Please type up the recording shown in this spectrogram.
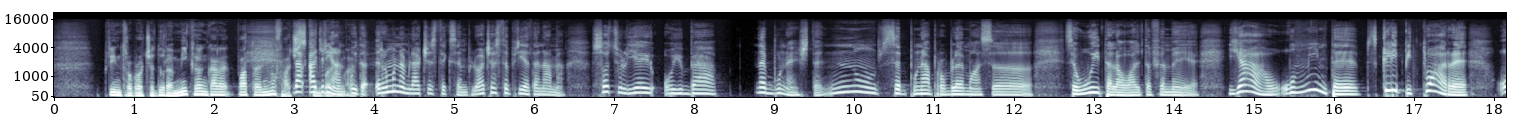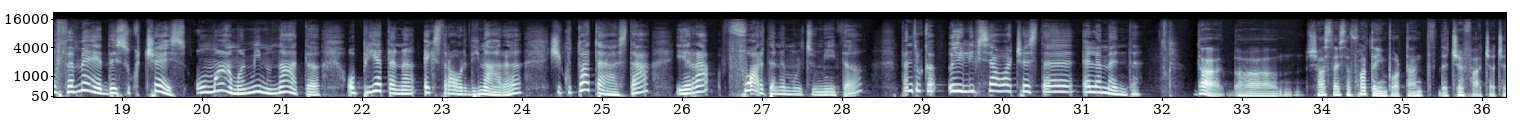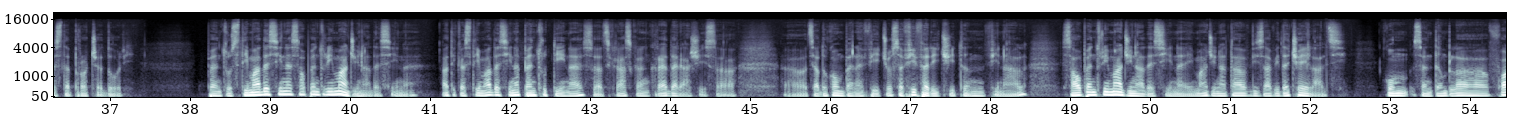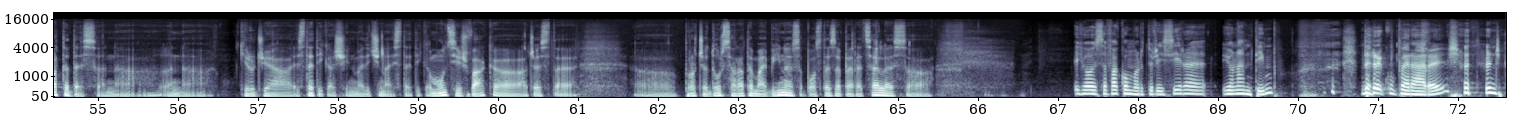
printr-o procedură mică în care poate nu faci Dar, Adrian, mari. uite, rămânem la acest exemplu. Această prietena mea, soțul ei o iubea nebunește. Nu se punea problema să se uite la o altă femeie. Ea, o minte sclipitoare, o femeie de succes, o mamă minunată, o prietenă extraordinară și cu toate astea era foarte nemulțumită pentru că îi lipseau aceste elemente. Da, uh, și asta este foarte important de ce faci aceste proceduri pentru stima de sine sau pentru imaginea de sine. Adică stima de sine pentru tine, să îți crească încrederea și să uh, îți aducă un beneficiu, să fii fericit în final, sau pentru imaginea de sine, imaginea ta vis-a-vis de ceilalți, cum se întâmplă foarte des în, uh, în uh, chirurgia estetică și în medicina estetică. Mulți își fac uh, aceste uh, proceduri să arate mai bine, să posteze pe rețele, să eu o să fac o mărturisire, eu n-am timp de recuperare și atunci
